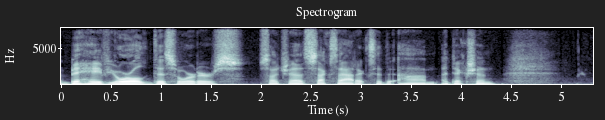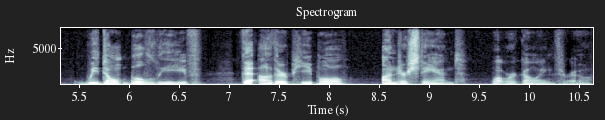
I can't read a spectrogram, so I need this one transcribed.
behavioral disorders, such as sex addicts um, addiction, we don't believe that other people understand what we're going through.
